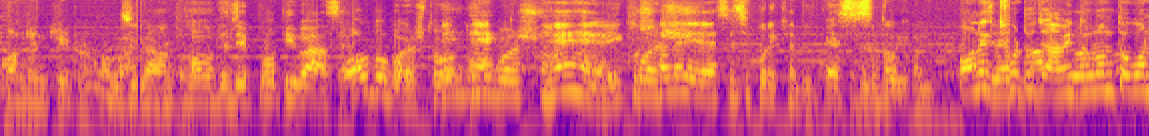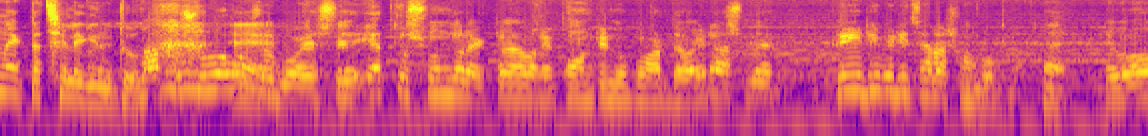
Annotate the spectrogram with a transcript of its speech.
কন্টেন্ট ক্রিয়েটর হবে কারণ তোমার মধ্যে যে প্রতিভা আছে অল্প বয়স তখন তোমার বয়স হ্যাঁ হ্যাঁ একুশ বয়স- সালে এসএসসি পরীক্ষা দিতে SSC তখন। অনেক ছোট যে- আমি দুরন্ত কোনো একটা ছেলে কিন্তু। মাত্র ষোলো হ্যাঁ। বছর বয়সে এত সুন্দর একটা মানে কন্টেন্ট উপহার দেওয়া এটা আসলে ক্রিয়েটিভিটি ছাড়া সম্ভব না। হ্যাঁ। এবং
